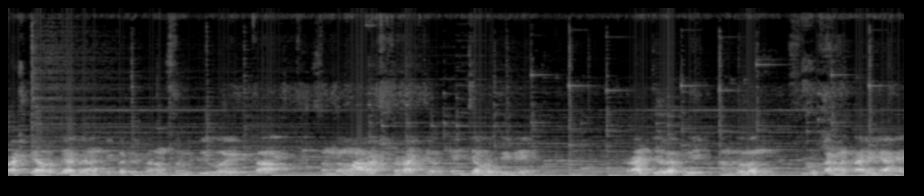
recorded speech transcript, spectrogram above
राष्ट्रीय आरोग्य अभियान एकत्रीकरण समिती व एकता संघ महाराष्ट्र राज्य यांच्या वतीने राज्यव्यापी आंदोलन सुरू करण्यात आलेले आहे.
